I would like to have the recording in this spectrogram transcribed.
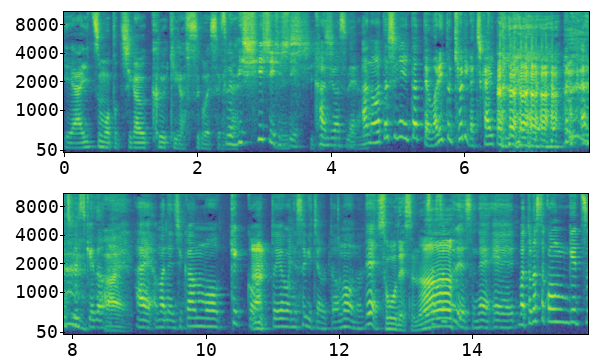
いや、いつもと違う空気がすごいするすごいね。ビシヒシヒビシヒシシ感じますね。あの、私に至っては割と距離が近いっていう感じですけど、はいはい。まあね、時間も結構あっという間に過ぎちゃうと思うので、そうです早な速ですね、えーまあ、トラスト今月、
